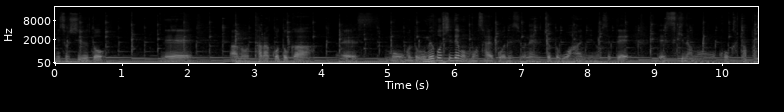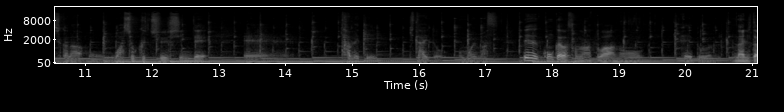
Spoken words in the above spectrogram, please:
味噌汁と。であのたらことか、えー、もうほんと梅干しでももう最高ですよね。ちょっとご飯にのせてで好きなものをこう片っ端からもう和食中心で、えー、食べていきたいと思います。で今回はその後はあの、えーと、と成田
